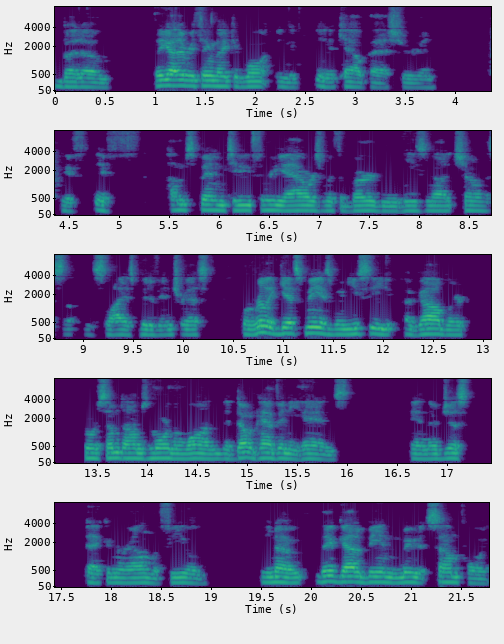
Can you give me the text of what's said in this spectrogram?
but um, they got everything they could want in the in a cow pasture. And if if I'm spending two three hours with a bird and he's not showing the, slightest bit of interest, what really gets me is when you see a gobbler, or sometimes more than one, that don't have any hands, and they're just pecking around the field. You know, they've got to be in the mood at some point,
